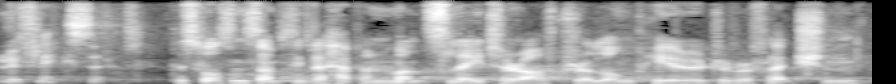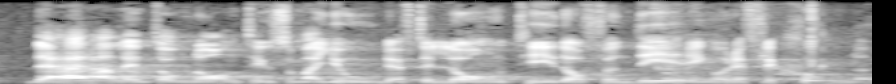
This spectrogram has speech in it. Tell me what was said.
reflexer. This wasn't something that happened months later after a long period of reflection. Det här handlar inte om någonting som man gjorde efter lång tid av fundering och reflektioner.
